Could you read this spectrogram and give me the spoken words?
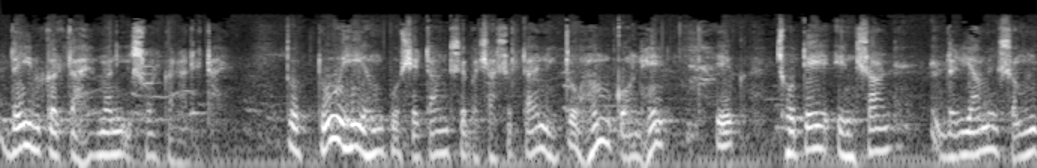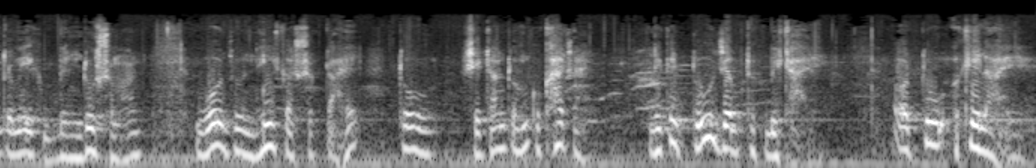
दैव करता है, मानी ईश्वर करा देता है। तो तू ही हमको शैतान से बचा सकता है, नहीं तो हम कौन हैं? एक छोटे इंसान दरिया में, समुद्र में एक बिंदु समान, वो जो नहीं कर सकता है तो शैतान तो हमको खा जाए। लेकिन तू जब तक बैठा है और तू अकेला है,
